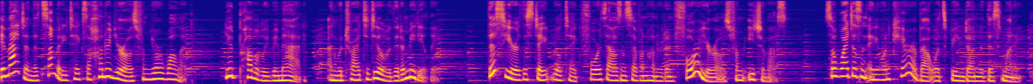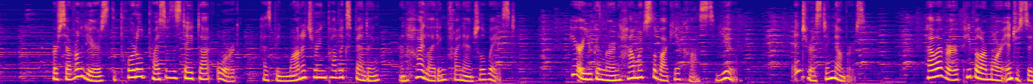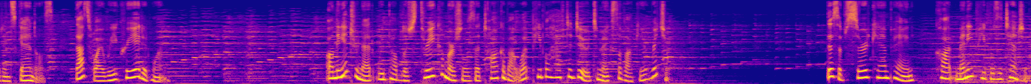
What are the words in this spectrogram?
Imagine that somebody takes 100 euros from your wallet. You'd probably be mad and would try to deal with it immediately. This year, the state will take 4,704 euros from each of us. So, why doesn't anyone care about what's being done with this money? For several years, the portal priceofthestate.org has been monitoring public spending and highlighting financial waste. Here you can learn how much Slovakia costs you. Interesting numbers. However, people are more interested in scandals. That's why we created one. On the internet, we publish three commercials that talk about what people have to do to make Slovakia richer. This absurd campaign caught many people's attention.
